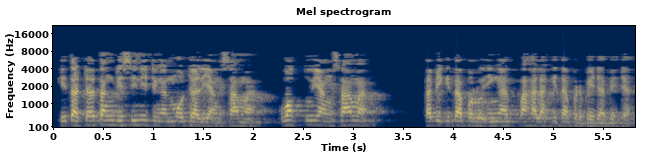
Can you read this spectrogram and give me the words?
kita datang di sini dengan modal yang sama, waktu yang sama, tapi kita perlu ingat pahala kita berbeda-beda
